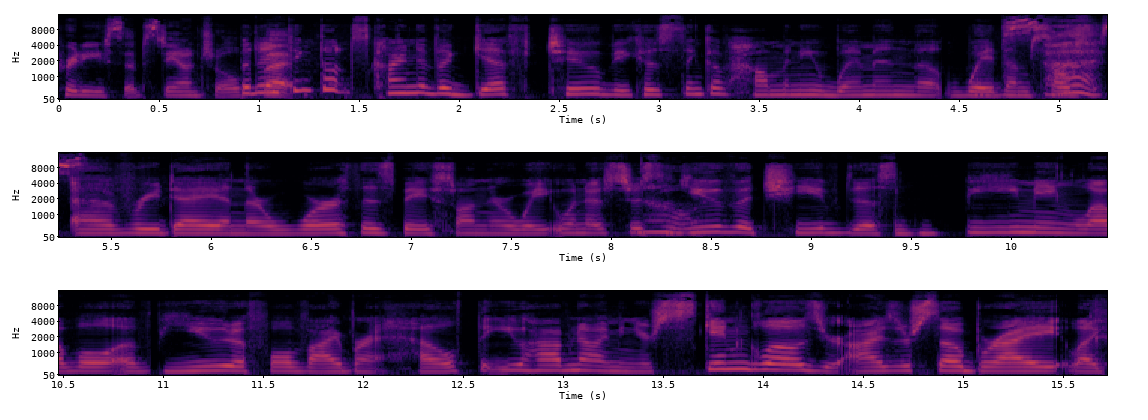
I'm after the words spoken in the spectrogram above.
pretty substantial. But, I think that's kind of a gift too, because think of how many women that weigh themselves every day and their worth is based on their weight when it's just No. you've achieved this beaming level of beautiful, vibrant health that you have now. I mean, your skin glows, your eyes are so bright. Like,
